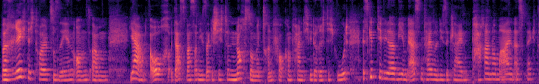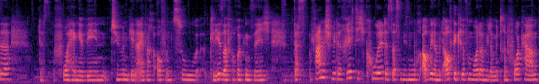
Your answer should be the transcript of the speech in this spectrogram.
war richtig toll zu sehen und ähm, ja, auch das, was an dieser Geschichte noch so mit drin vorkommt, fand ich wieder richtig gut. Es gibt hier wieder, wie im ersten Teil, so diese kleinen paranormalen Aspekte, dass Vorhänge wehen, Türen gehen einfach auf und zu, Gläser verrücken sich. Das fand ich schon wieder richtig cool, dass das in diesem Buch auch wieder mit aufgegriffen wurde und wieder mit drin vorkam.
